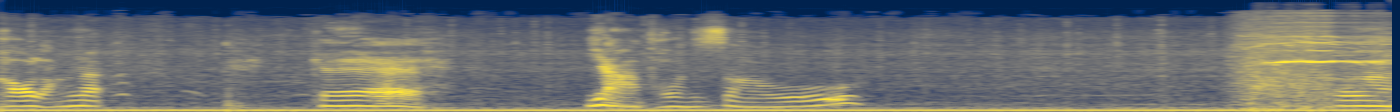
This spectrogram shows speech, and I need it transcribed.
เขาหลังอะแกอย่าถอนเสาเอ้ย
